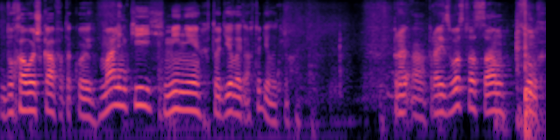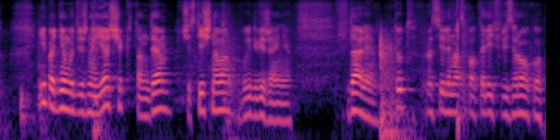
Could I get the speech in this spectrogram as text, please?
Духовой шкаф вот такой маленький, мини. Кто делает? А кто делает, Леха? Про- а, производство Samsung. И под ним выдвижный ящик, тандем частичного выдвижения. Далее, тут просили нас повторить фрезеровку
